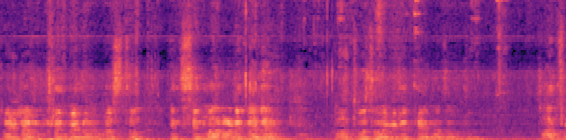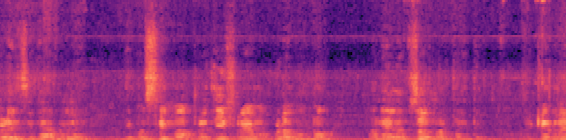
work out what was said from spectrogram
ಟ್ರೈಲರ್ ನೋಡಿದ್ಮೇಲೆ ಅನ್ನಿಸ್ತು. ಇನ್ನು ಸಿನಿಮಾ ನೋಡಿದ್ಮೇಲೆ ಅದ್ಭುತವಾಗಿರುತ್ತೆ ಅನ್ನೋದು ಒಂದು ಕಾನ್ಫಿಡೆನ್ಸ್ ಇದೆ. ಆಮೇಲೆ ನಿಮ್ಮ ಸಿನಿಮಾ ಪ್ರತಿ ಫ್ರೇಮ್ ಕೂಡ ನಾನು ಮನೇಲಿ ಅಬ್ಸರ್ವ್ ಮಾಡ್ತಾ ಇದ್ದೆ. ಯಾಕೆಂದ್ರೆ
